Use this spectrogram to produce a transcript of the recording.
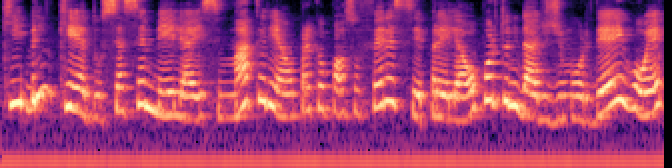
Que brinquedo se assemelha a esse material para que eu possa oferecer para ele a oportunidade de morder e roer,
